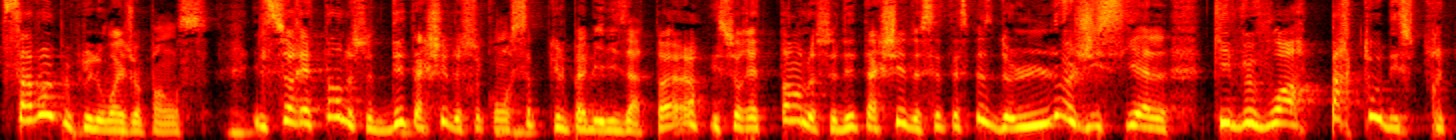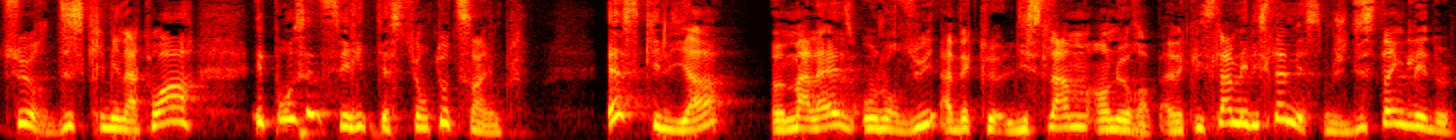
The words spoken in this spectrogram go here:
Ça va un peu plus loin, je pense. Il serait temps de se détacher de ce concept culpabilisateur, il serait temps de se détacher de cette espèce de logiciel qui veut voir partout des structures discriminatoires et poser une série de questions toutes simples. Est-ce qu'il y a un malaise aujourd'hui avec l'islam en Europe, avec l'islam et l'islamisme? Je distingue les deux.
